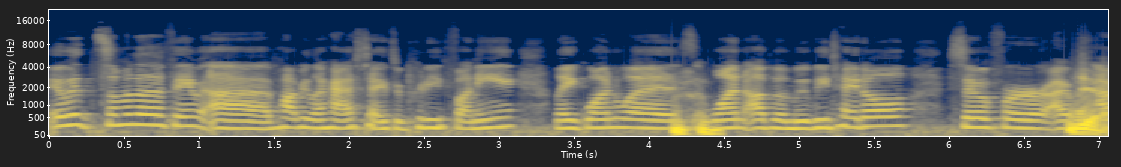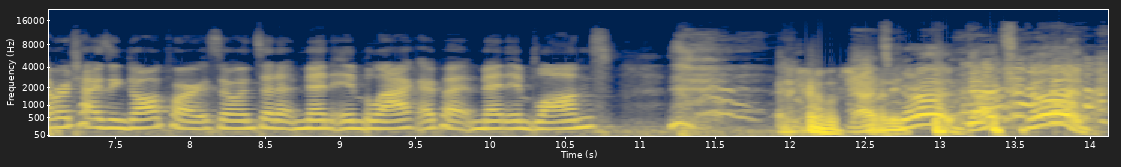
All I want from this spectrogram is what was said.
it was some of the fam- uh, popular hashtags were pretty funny. Like one was one up a movie title. So for I was Yeah. advertising dog fart. So instead of Men in Black, I put Men in Blondes. That's good. That's good.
